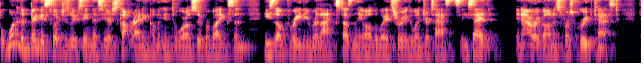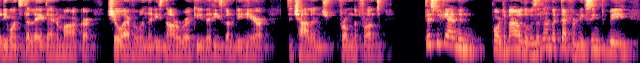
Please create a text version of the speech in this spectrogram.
But one of the biggest switches we've seen this year, Scott Redding coming into World Superbikes, and he's looked really relaxed, hasn't he, all the way through the winter tests. He said in Aragon, his first group test, that he wants to lay down a marker, show everyone that he's not a rookie, that he's going to be here to challenge from the front. This weekend in Portimao, though, was a little bit different. He seemed to be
